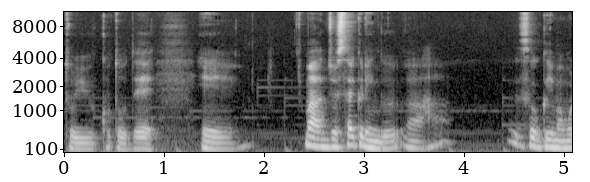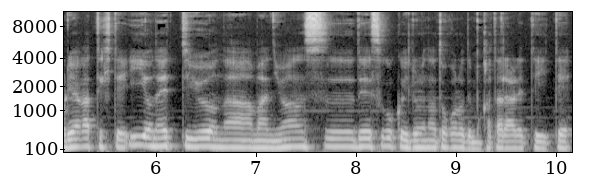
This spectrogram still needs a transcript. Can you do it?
ということで、えーまあ、女子サイクリング、すごく今盛り上がってきていいよねっていうような、まあ、ニュアンスですごくいろいろなところでも語られていて、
